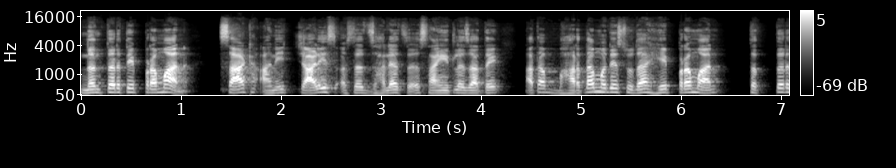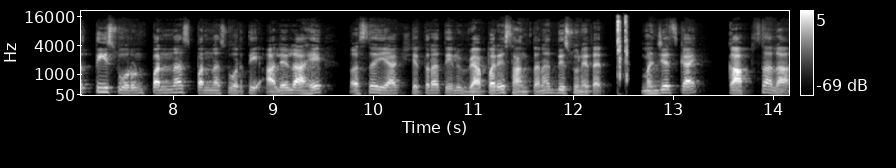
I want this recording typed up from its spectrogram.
नंतर ते प्रमाण साठ आणि चाळीस असं झाल्याचं सांगितलं जाते आता भारतामध्ये सुद्धा हे प्रमाण सत्तर तीसवरून पन्नास पन्नासवरती आलेलं आहे. असं या क्षेत्रातील व्यापारी सांगताना दिसून येत आहेत. म्हणजेच काय? कापसाला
